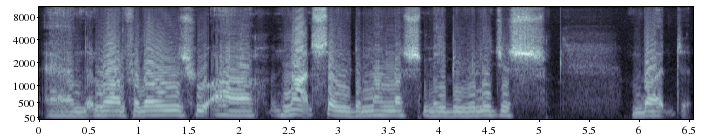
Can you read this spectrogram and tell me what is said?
And Lord, for those who are not saved among us, may be religious, but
